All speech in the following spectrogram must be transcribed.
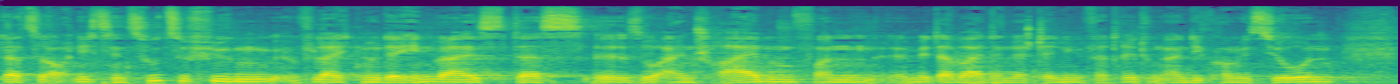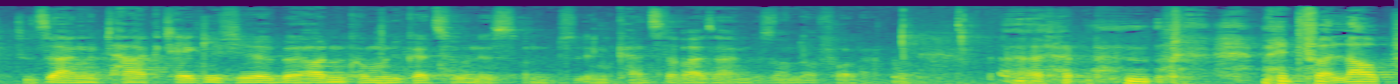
dazu auch nichts hinzuzufügen. Vielleicht nur der Hinweis, dass äh, so ein Schreiben von äh, Mitarbeitern der Ständigen Vertretung an die Kommission sozusagen tagtägliche Behördenkommunikation ist und in keinster Weise ein besonderer Vorgang. Äh, mit Verlaub,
